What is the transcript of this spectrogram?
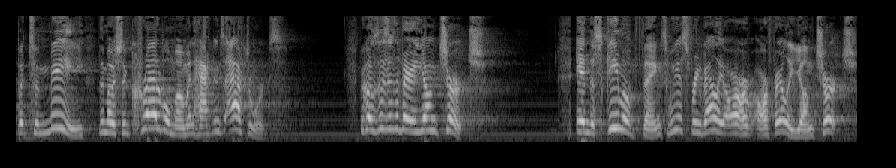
But to me, the most incredible moment happens afterwards. Because this is a very young church. In the scheme of things, we at Spring Valley are, are a fairly young church.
